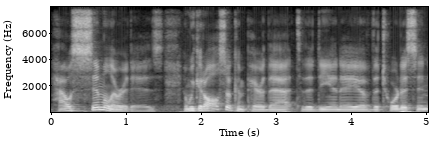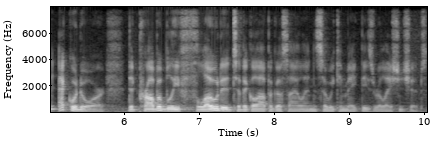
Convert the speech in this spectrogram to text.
how similar it is. And we could also compare that to the DNA of the tortoise in Ecuador that probably floated to the Galapagos Islands so we can make these relationships.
